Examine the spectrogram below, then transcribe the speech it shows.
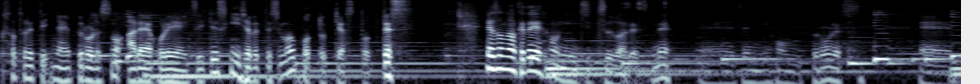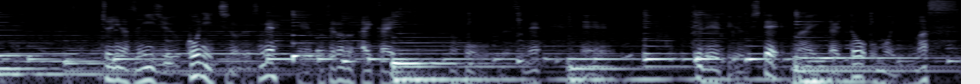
く悟れていないプロレスのあれやこれやについて好きに喋ってしまうポッドキャストです。えー、そんなわけで本日はですね、えー、全日本プロレス、えー、12月25日のですね、えこちらの大会の方をですね、えプレビューしてまいりたいと思います。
